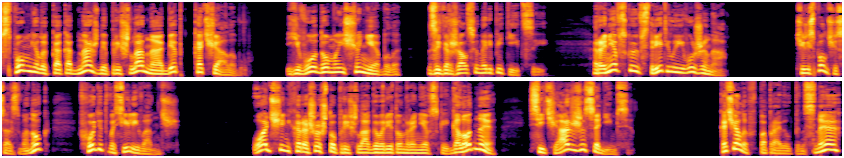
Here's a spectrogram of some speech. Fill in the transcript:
вспомнила, как однажды пришла на обед к Качалову. Его дома еще не было, задержался на репетиции. Раневскую встретила его жена. Через полчаса звонок, входит Василий Иванович. «Очень хорошо, что пришла», — говорит он Раневской. «Голодная? Сейчас же садимся». Качалов поправил пенсне,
